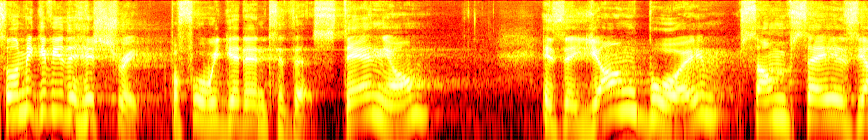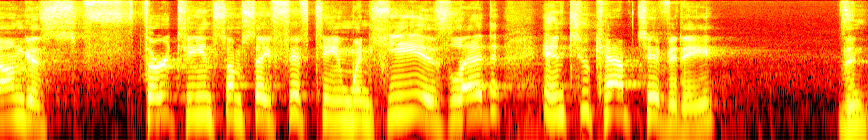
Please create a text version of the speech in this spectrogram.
So let me give you the history before we get into this. Daniel is a young boy, some say as young as 13, some say 15, when he is led into captivity the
